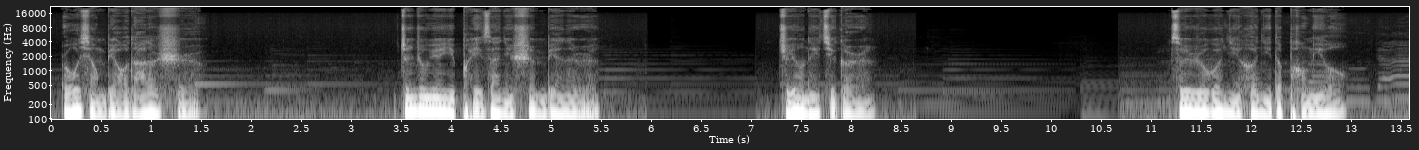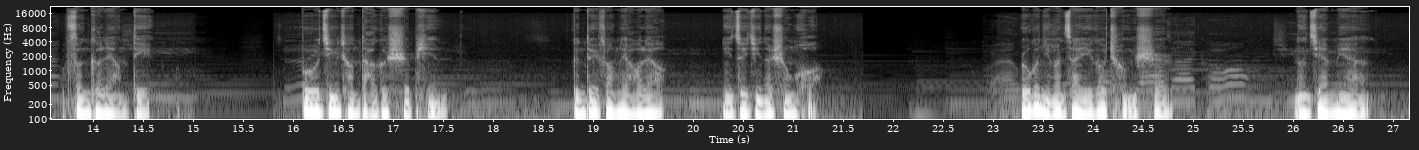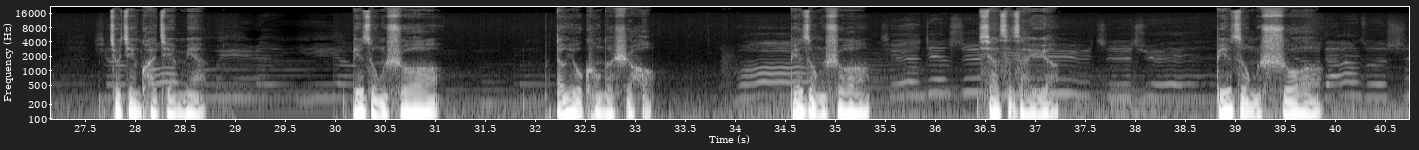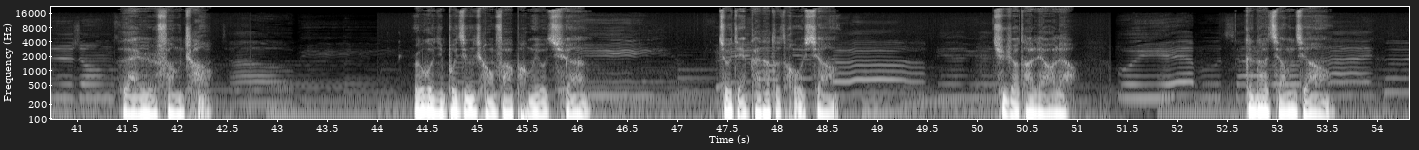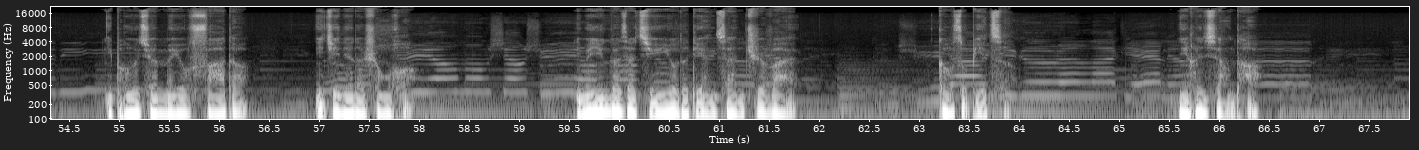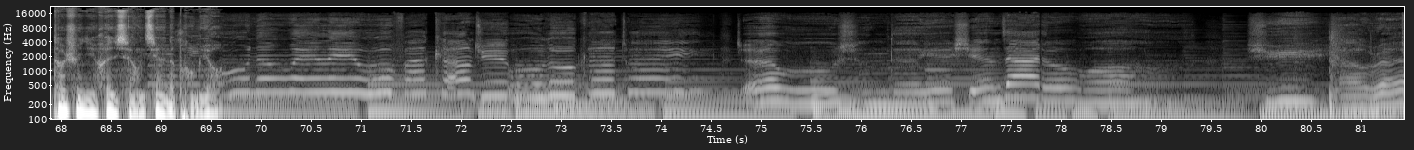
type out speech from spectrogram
而我想表达的是。真正愿意陪在你身边的人，只有那几个人。所以，如果你和你的朋友分隔两地，不如经常打个视频，跟对方聊聊你最近的生活。如果你们在一个城市，能见面就尽快见面，别总说等有空的时候。别总说下次再约，别总说来日方长。如果你不经常发朋友圈，就点开他的头像，去找他聊聊，跟他讲讲你朋友圈没有发的你今天的生活。你们应该在仅有的点赞之外，告诉彼此。你很想他，他是你很想见的朋友。现在的我需要人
